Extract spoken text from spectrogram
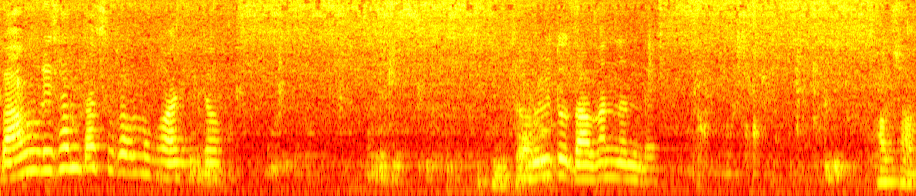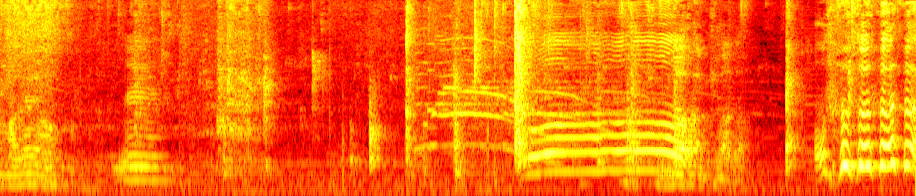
마무리 삼다수 과목 아시죠? 진짜 물도 남았는데. 사치 한번 해요. 네. 존나 오. 상쾌하다.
